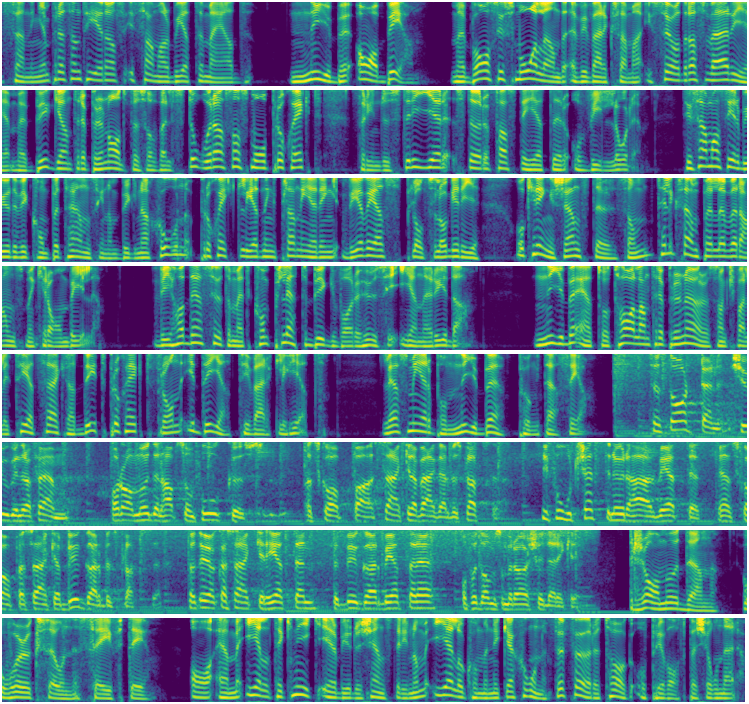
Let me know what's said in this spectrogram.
Sändningen presenteras i samarbete med Nybe AB. Med bas i Småland är vi verksamma i södra Sverige med byggentreprenad för såväl stora som små projekt, för industrier, större fastigheter och villor. Tillsammans erbjuder vi kompetens inom byggnation, projektledning, planering, VVS, plåtslageri och kringtjänster som till exempel leverans med kranbil. Vi har dessutom ett komplett byggvaruhus i Eneryda. Nybe är totalentreprenör som kvalitetssäkrar ditt projekt från idé till verklighet. Läs mer på nybe.se. Sedan starten 2005 har Ramudden haft som fokus att skapa säkra vägarbetsplatser. Vi fortsätter nu det här arbetet med att skapa säkra byggarbetsplatser för att öka säkerheten för byggarbetare och för de som rör sig där kring. Ramudden Workzone Safety. AM Elteknik erbjuder tjänster inom el och kommunikation för företag och privatpersoner.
